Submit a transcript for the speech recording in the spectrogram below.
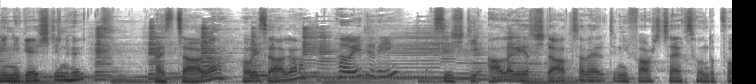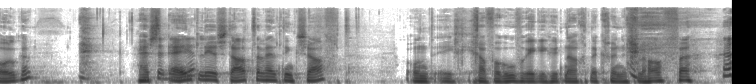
Meine Gästin heute heisst Sarah. Hoi Sarah. Hoi Dori. Es ist die allererste Staatsanwältin in fast 600 Folgen. Hast du endlich eine Staatsanwältin geschafft? Und ich, ich habe vor Aufregung heute Nacht nicht können schlafen.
